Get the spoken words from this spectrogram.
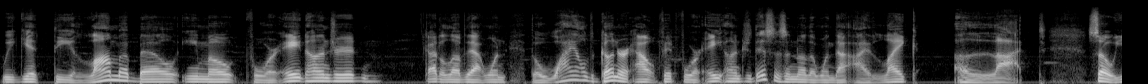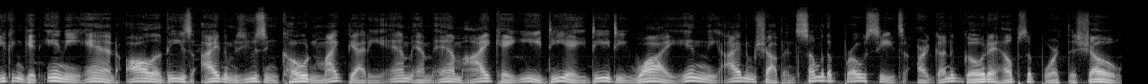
we get the llama bell emote for 800 Gotta love that one. The Wild Gunner outfit for 800. This is another one that I like a lot. So you can get any and all of these items using code MikeDaddy M M M I K E D A D D Y in the item shop, and some of the proceeds are gonna go to help support the show.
